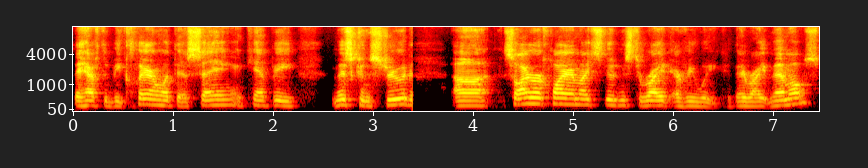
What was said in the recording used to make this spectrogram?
They have to be clear on what they're saying. It can't be misconstrued. Uh, so I require my students to write every week. They write memos,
